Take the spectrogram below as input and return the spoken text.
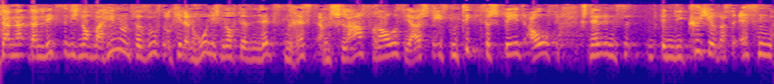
Dann, dann legst du dich nochmal hin und versuchst, okay, dann hole ich noch den letzten Rest am Schlaf raus, ja, stehst einen Tick zu spät auf, schnell ins, in die Küche was essen,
